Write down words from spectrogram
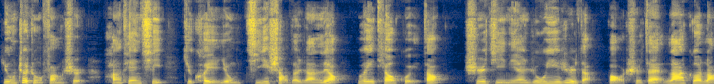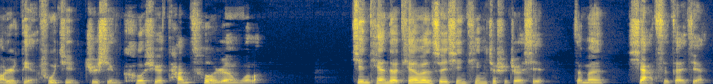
用这种方式，航天器就可以用极少的燃料微调轨道，十几年如一日的保持在拉格朗日点附近执行科学探测任务了。今天的天文随心听就是这些，咱们下次再见。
